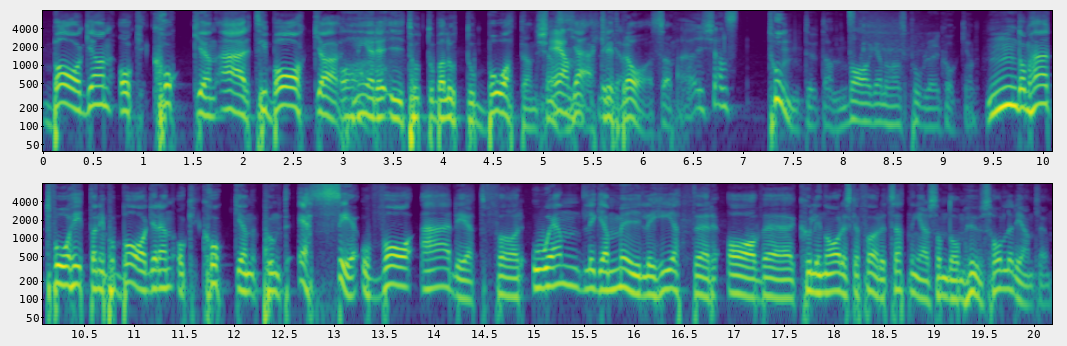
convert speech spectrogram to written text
Bagan och kocken är tillbaka oh. nere i Toto Balutto-båten. Känns Äntligen. jäkligt bra alltså. Det känns tomt utan bagaren och hans polare kocken. Mm, de här två hittar ni på bagaren och kocken.se och vad är det för oändliga möjligheter av eh, kulinariska förutsättningar som de hushåller egentligen?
